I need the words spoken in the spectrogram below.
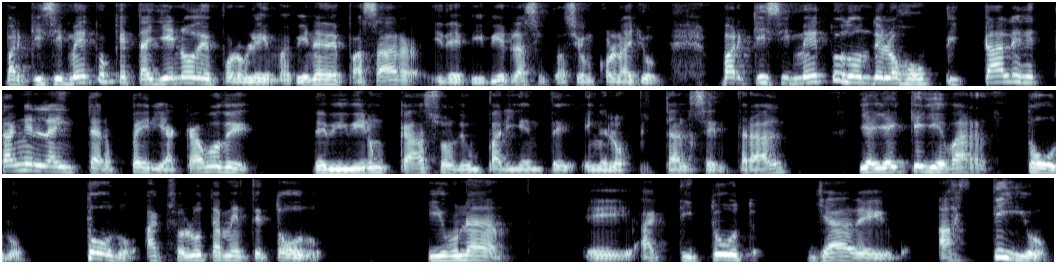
Barquisimeto que está lleno de problemas, viene de pasar y de vivir la situación con la lluvia. Barquisimeto donde los hospitales están en la intemperie. Acabo de, de vivir un caso de un pariente en el hospital central y ahí hay que llevar todo, todo, absolutamente todo. Y una eh, actitud ya de hastío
